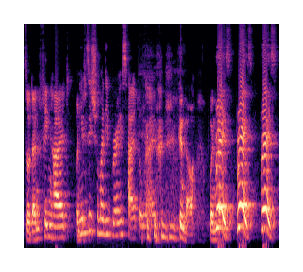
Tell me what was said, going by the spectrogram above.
so, dann fing halt. Und Nehmen Sie schon mal die Brace-Haltung ein. genau. Und, Brace, brace, brace,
